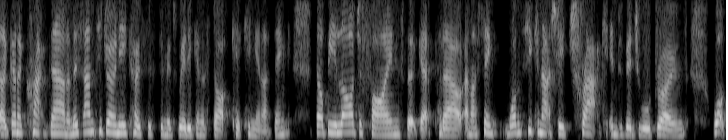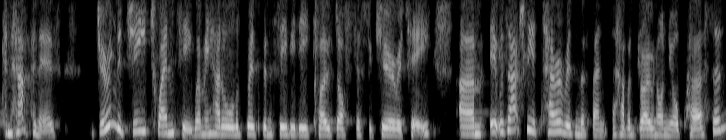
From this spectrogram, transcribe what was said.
uh, going to crack down, and this anti drone ecosystem is really going to start kicking in. I think there'll be larger fines that get put out. And I think once you can actually track individual drones, what can happen is during the G20, when we had all the Brisbane CBD closed off for security, um, it was actually a terrorism offence to have a drone on your person.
